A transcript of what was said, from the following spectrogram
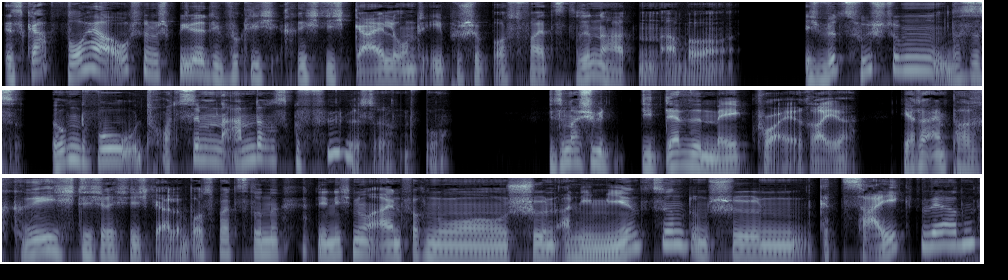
es gab vorher auch schon Spiele, die wirklich richtig geile und epische Bossfights drin hatten, aber ich würde zustimmen, dass es irgendwo trotzdem ein anderes Gefühl ist irgendwo. Wie zum Beispiel die Devil May Cry Reihe. Die hatte ein paar richtig, richtig geile Bossfights drin, die nicht nur einfach nur schön animiert sind und schön gezeigt werden,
